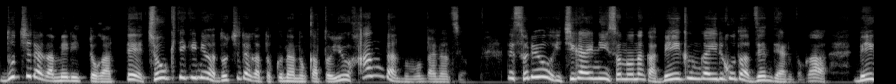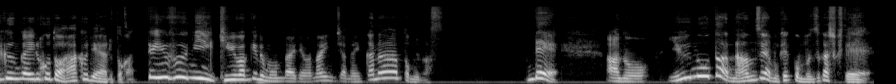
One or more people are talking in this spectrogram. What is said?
どちらがメリットがあって、長期的にはどちらが得なのかという判断の問題なんですよ。で、それを一概にそのなんか、米軍がいることは善であるとか、米軍がいることは悪であるとかっていうふうに切り分ける問題ではないんじゃないかなと思います。で、あの、有能とは何ぞやも結構難しくて、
